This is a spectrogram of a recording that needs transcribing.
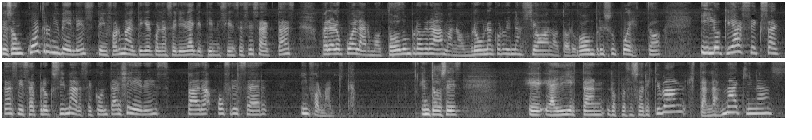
Entonces son cuatro niveles de informática con la seriedad que tiene ciencias exactas, para lo cual armó todo un programa, nombró una coordinación, otorgó un presupuesto y lo que hace exactas es aproximarse con talleres para ofrecer informática. Entonces, eh, ahí están los profesores que van, están las máquinas,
